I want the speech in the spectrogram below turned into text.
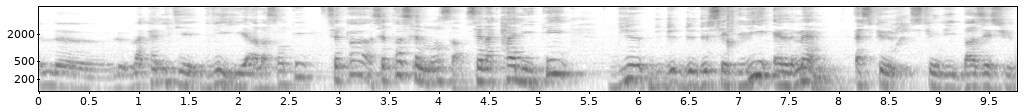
le, la qualité de vie liée à la santé, c'est pas c'est pas seulement ça, c'est la qualité de, de, de, de cette vie elle-même. Est-ce que c'est une vie basée sur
